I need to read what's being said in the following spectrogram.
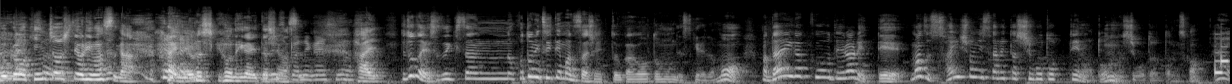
僕も緊張しておりますが、はい、よろしくお願いいたします。よろしくお願いしますはい。でちょっとね、鈴木さんのことについてまず最初にちょっと伺おうと思うんですけれども、まあ、大学を出られて、まず最初にされた仕事っていうのはどんな仕事だったんですか？は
